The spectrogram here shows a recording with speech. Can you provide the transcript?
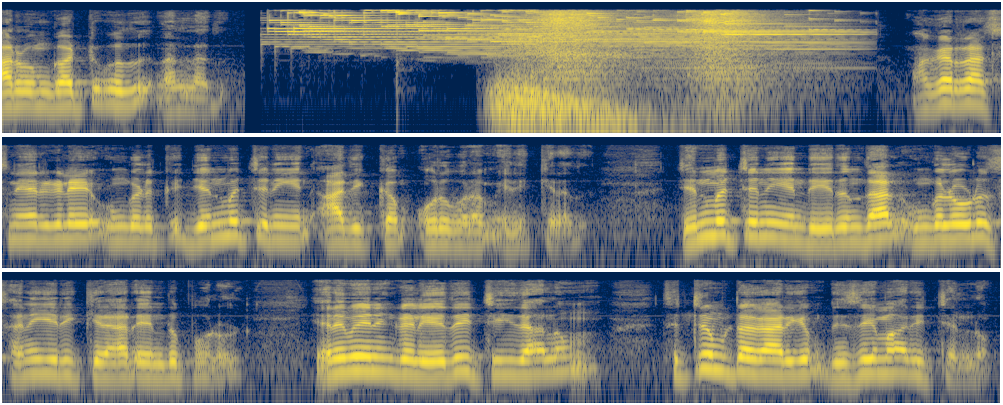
ஆர்வம் காட்டுவது நல்லது. மகர ராசினியர்களே உங்களுக்கு ஜென்மச்சனியின் ஆதிக்கம் ஒருபுறம் இருக்கிறது. ஜென்மச்சனி என்று இருந்தால் உங்களோடு சனி இருக்கிறார் என்று பொருள். எனவே நீங்கள் எதை செய்தாலும் திட்டமிட்ட காரியம் திசை மாறி செல்லும்.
